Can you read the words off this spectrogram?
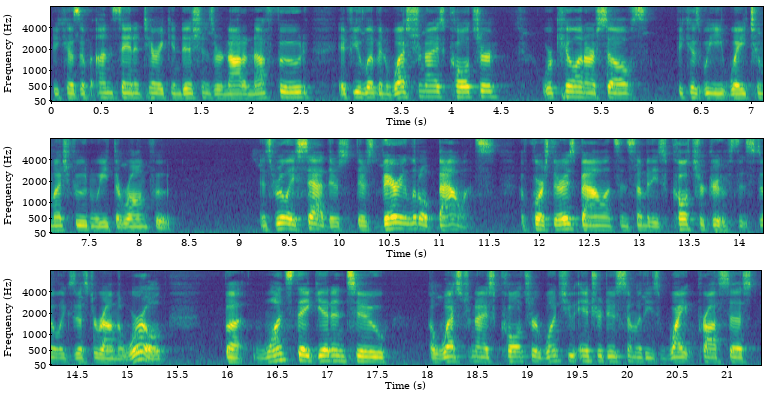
because of unsanitary conditions or not enough food. If you live in westernized culture, we're killing ourselves because we eat way too much food and we eat the wrong food. It's really sad. There's there's very little balance. Of course, there is balance in some of these culture groups that still exist around the world, but once they get into a westernized culture, once you introduce some of these white processed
